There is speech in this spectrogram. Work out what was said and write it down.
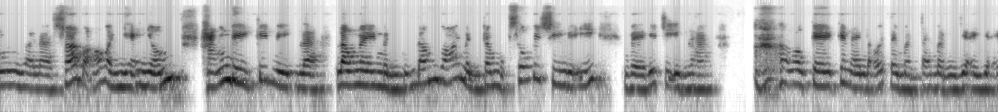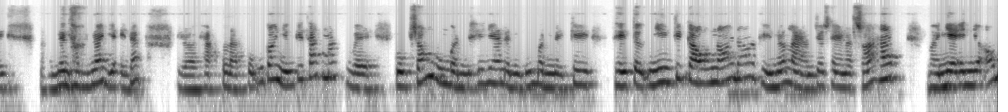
gọi là xóa bỏ và nhẹ nhõm hẳn đi cái việc là lâu nay mình cũng đóng gói mình trong một số cái suy nghĩ về cái chuyện là ok, cái này lỗi tại mình tại mình vậy vậy à, nên thôi nói vậy đó. Rồi hoặc là cũng có những cái thắc mắc về cuộc sống của mình hay gia đình của mình này kia, thì tự nhiên cái câu nói đó thì nó làm cho sang là xóa hết và nhẹ nhõm,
